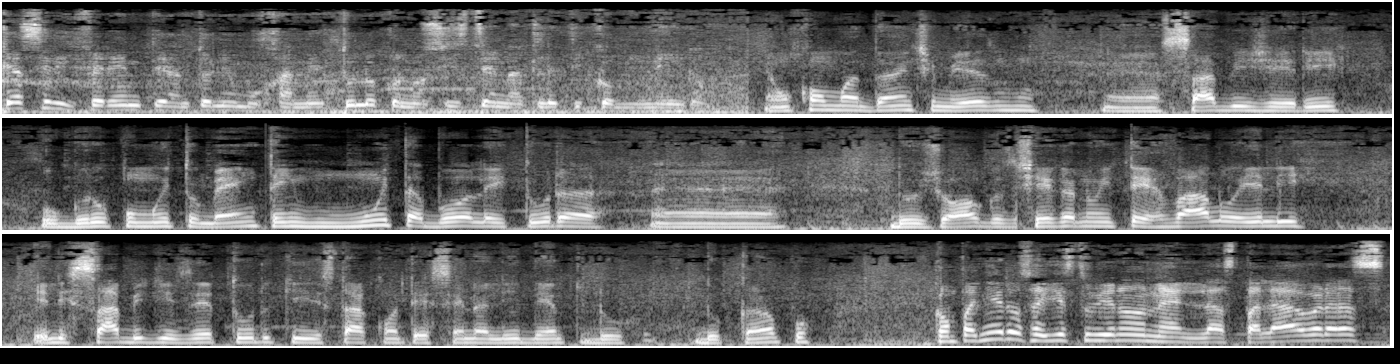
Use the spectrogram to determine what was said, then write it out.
¿Qué hace diferente Antonio Mohamed? Tú lo conociste en Atlético Mineiro. É um comandante mesmo, é, sabe gerir o grupo muito bem, tem muita boa leitura é, dos jogos. Chega no intervalo, ele, ele sabe dizer tudo que está acontecendo ali dentro do, do campo. Compañeros, ahí estuvieron las palabras.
